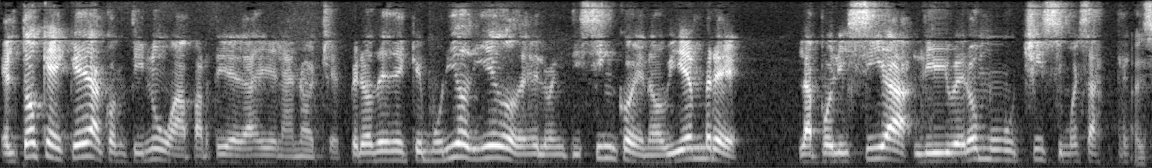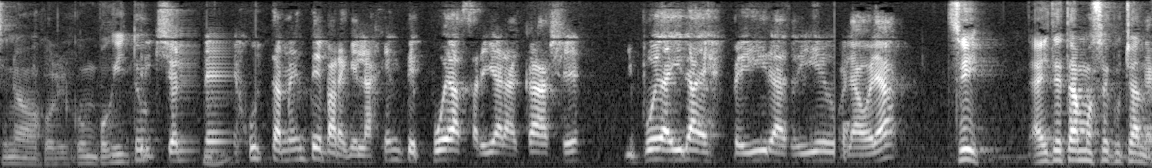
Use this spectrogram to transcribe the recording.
El toque de queda continúa a partir de las 10 de la noche, pero desde que murió Diego, desde el 25 de noviembre, la policía liberó muchísimo esas Ahí se nos un poquito. restricciones justamente para que la gente pueda salir a la calle y pueda ir a despedir a Diego. ¿La hora? Sí, ahí te estamos escuchando.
